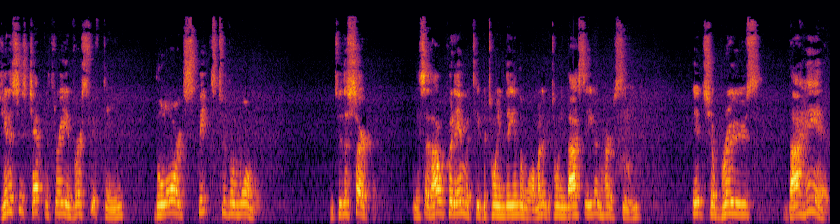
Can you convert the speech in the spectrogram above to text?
Genesis chapter 3 and verse 15, the Lord speaks to the woman and to the serpent. And he said, I will put enmity between thee and the woman, and between thy seed and her seed. It shall bruise thy head,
